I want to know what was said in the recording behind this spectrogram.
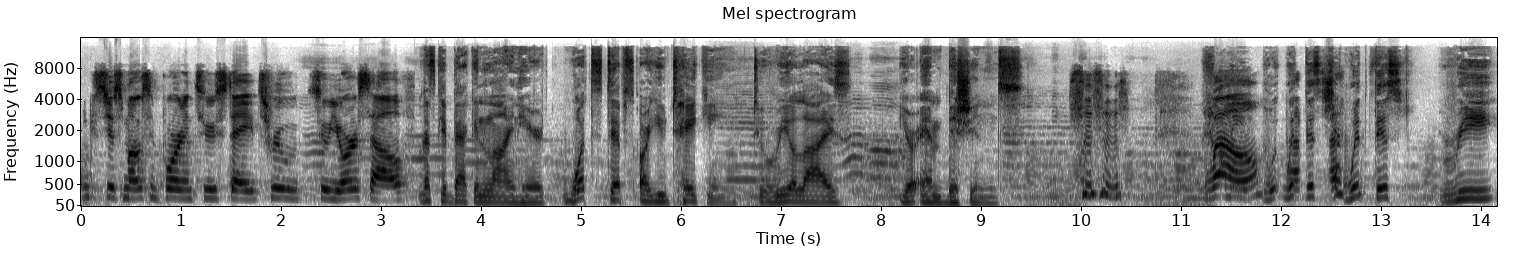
think it's just most important to stay true to yourself. Let's get back in line here. What steps are you taking to realize your ambitions? Well, with, with this with this re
